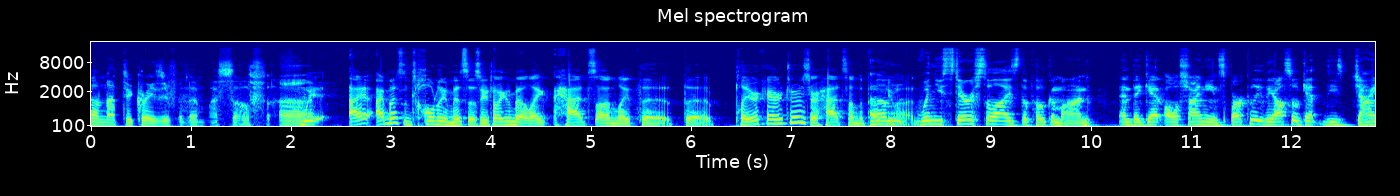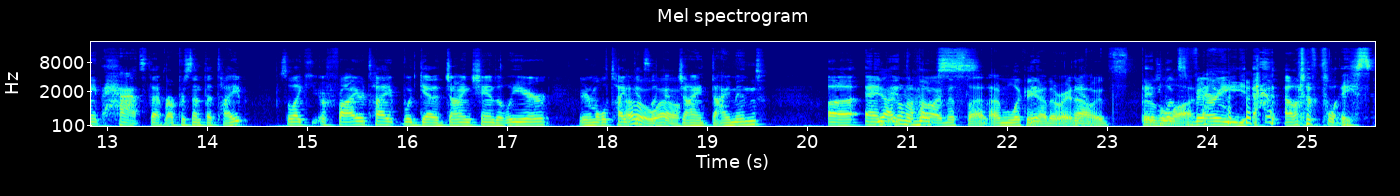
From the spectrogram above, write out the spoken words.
I'm not too crazy for them myself. Uh, Wait, I I must have totally missed this. Are you talking about like hats on like the the player characters or hats on the um, Pokemon? Um, when you sterilize the Pokemon and they get all shiny and sparkly, they also get these giant hats that represent the type. So like your fire type would get a giant chandelier. Your mold type oh, gets like wow. a giant diamond. Uh, and yeah, I don't know looks, how I missed that. I'm looking it, at it right yeah, now. It's there's it a looks lot. very out of place.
